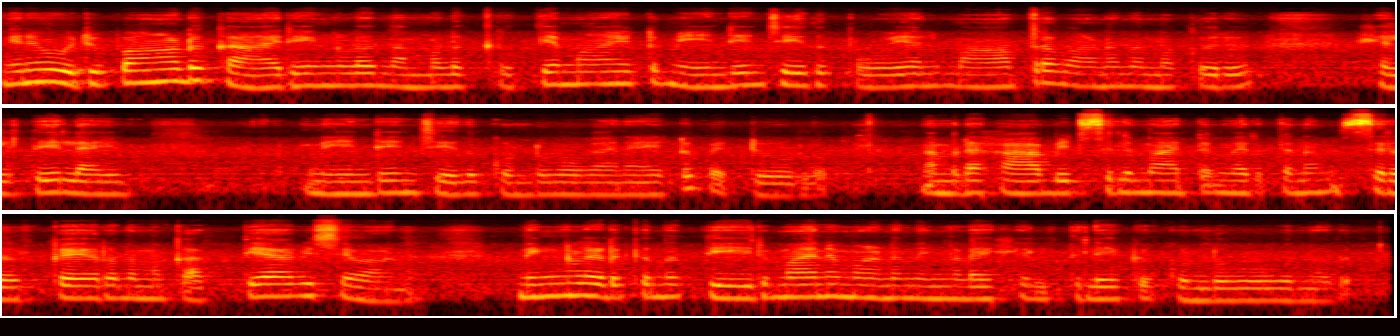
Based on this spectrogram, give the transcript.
ഇങ്ങനെ ഒരുപാട് കാര്യങ്ങൾ നമ്മൾ കൃത്യമായിട്ട് മെയിന്റെയിൻ ചെയ്ത് പോയാൽ മാത്രമാണ് നമുക്കൊരു ഹെൽത്തി ലൈഫ് മെയിന്റെയിൻ ചെയ്ത് കൊണ്ടുപോകാനായിട്ട് പറ്റുകയുള്ളൂ നമ്മുടെ ഹാബിറ്റ്സിൽ മാറ്റം വരുത്തണം. സെൽഫ് കെയർ നമുക്ക് അത്യാവശ്യമാണ്. നിങ്ങളെടുക്കുന്ന തീരുമാനമാണ് നിങ്ങളെ ഹെൽത്തിലേക്ക് കൊണ്ടുപോകുന്നത്.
